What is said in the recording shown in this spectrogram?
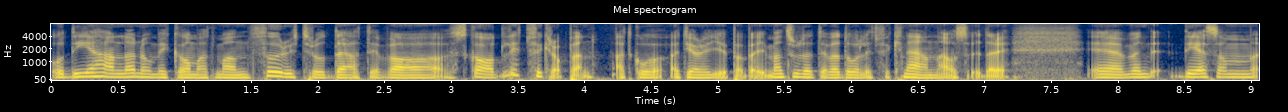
och det handlar nog mycket om att man förr trodde att det var skadligt för kroppen att, gå, att göra djupa böj. Man trodde att det var dåligt för knäna och så vidare. Eh, men det som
